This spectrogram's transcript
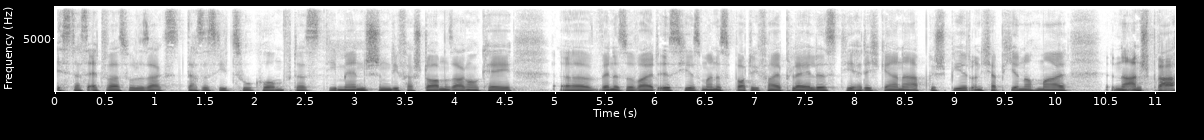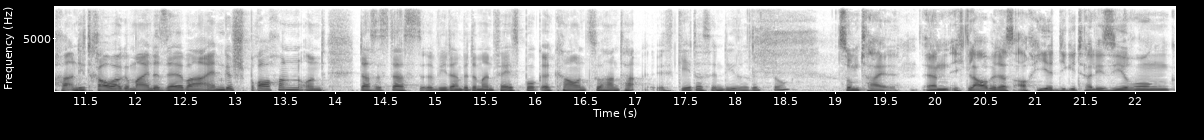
ist das etwas, wo du sagst, das ist die Zukunft, dass die Menschen, die Verstorbenen sagen, okay, äh, wenn es soweit ist, hier ist meine Spotify-Playlist, die hätte ich gerne abgespielt und ich habe hier nochmal eine Ansprache an die Trauergemeinde selber eingesprochen und das ist das, wie dann bitte mein Facebook-Account zu handhaben. Geht das in diese Richtung? Zum Teil. Ähm, ich glaube, dass auch hier Digitalisierung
